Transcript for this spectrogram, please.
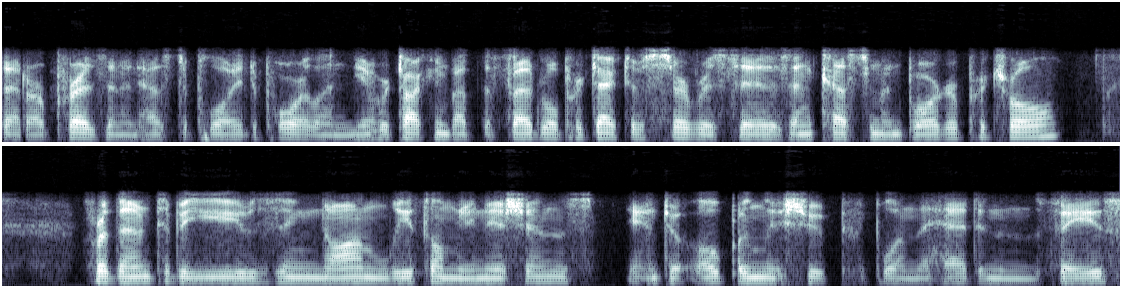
that our president has deployed to Portland. You know, we're talking about the Federal Protective Services and Custom and Border Patrol. For them to be using non lethal munitions and to openly shoot people in the head and in the face,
